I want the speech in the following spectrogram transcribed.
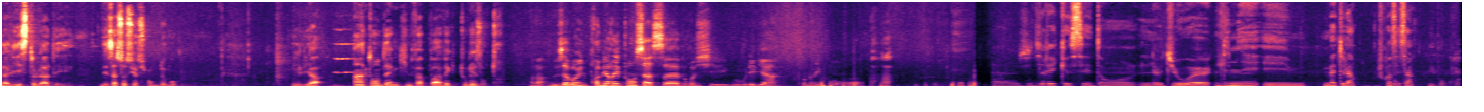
la liste là des, des associations de mots. il y a un tandem qui ne va pas avec tous les autres. Voilà, nous avons une première réponse à Sèvres, si vous voulez bien. Prendre le micro. Ah, Euh, je dirais que c'est dans le duo euh, Limier et Matelas, je crois que c'est ça. et pourquoi?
